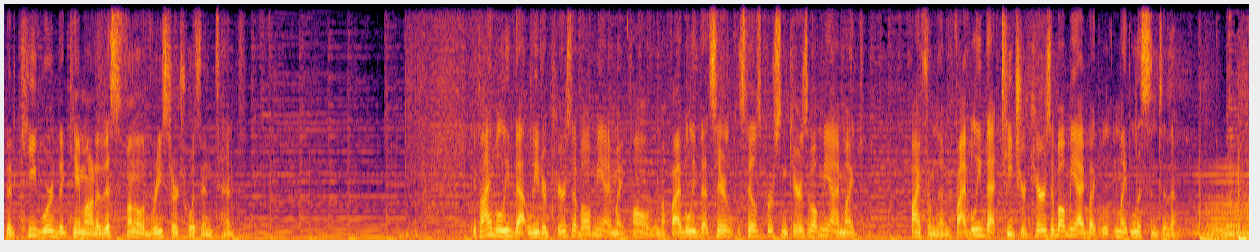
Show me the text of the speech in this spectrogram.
The key word that came out of this funnel of research was intent. If I believe that leader cares about me, I might follow them. If I believe that salesperson cares about me, I might buy from them. If I believe that teacher cares about me, I might, listen to them.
